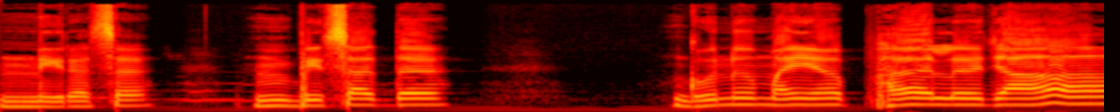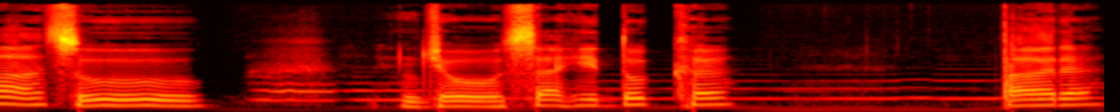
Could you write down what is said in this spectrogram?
निरस विसद, गुणमय फल जासु। जो सही दुख पर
